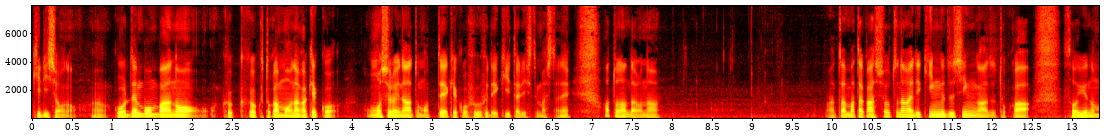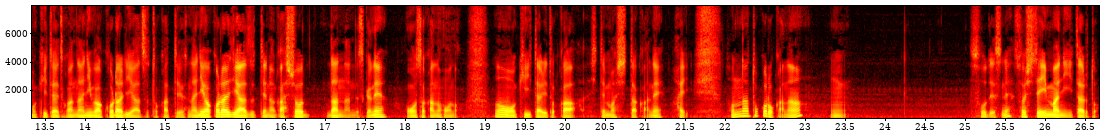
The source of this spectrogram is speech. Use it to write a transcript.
キリショーの、うん、ゴールデンボンバーの曲曲とかもなんか結構面白いなと思って結構夫婦で聞いたりしてましたね。あとなんだろうな。あとはまた合唱つながりでキングズシンガーズとかそういうのも聞いたりとかなにわコラリアーズとかっていうなにわコラリアーズっていうのは合唱団なんですけどね。大阪の方ののを聞いたりとかしてましたかね。はい。そんなところかな。うん。そうですね。そして今に至ると。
